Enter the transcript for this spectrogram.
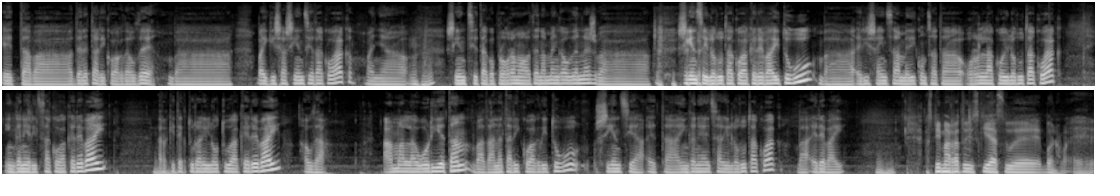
eta ba, denetarikoak daude, ba, bai giza zientzietakoak, baina uh zientzietako programa baten hemen gaudenez, ba, zientzia ilotutakoak ere baditugu, ba, erizaintza, medikuntza eta horrelako ilotutakoak, ingenieritzakoak ere bai, mhm. arkitekturari lotuak ere bai, hau da, amalau horietan, ba, danetarikoak ditugu, zientzia eta ingenieritzari lotutakoak, ba, ere bai. Azpimarratu dizkia zue, bueno, e,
